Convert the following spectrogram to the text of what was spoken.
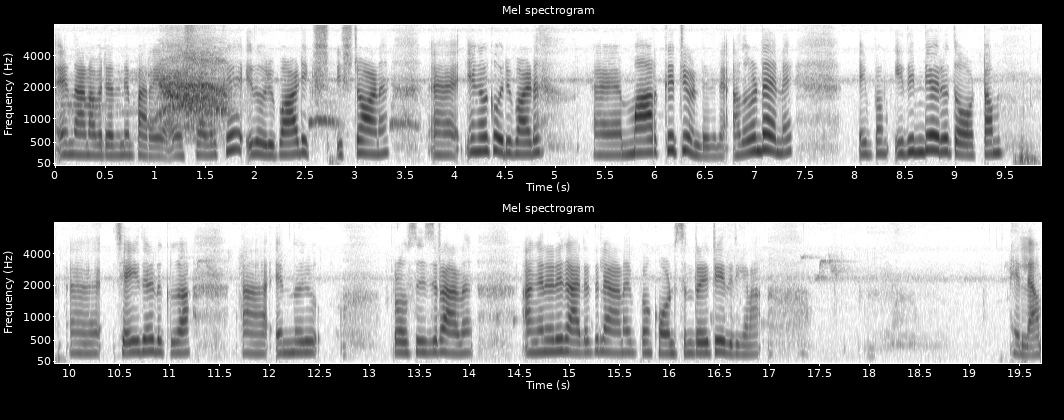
എന്നാണ് അവരതിനെ പറയുക പക്ഷേ അവർക്ക് ഇത് ഒരുപാട് ഇഷ്- ഇഷ്ടമാണ്. ഞങ്ങൾക്ക് ഒരുപാട് മാർക്കറ്റും ഉണ്ട് ഇതിന്. അതുകൊണ്ട് തന്നെ ഇപ്പം ഇതിന്റെ ഒരു തോട്ടം ചെയ്തെടുക്കുക എന്നൊരു പ്രൊസീജിയറാണ് അങ്ങനെ ഒരു കാര്യത്തിലാണ് ഇപ്പം കോൺസെൻട്രേറ്റ് ചെയ്തിരിക്കണം. എല്ലാം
